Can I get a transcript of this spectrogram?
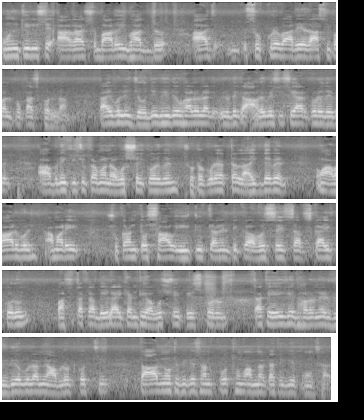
উনতিরিশে আগস্ট, বারোই ভাদ্র, আজ শুক্রবারের রাশিফল প্রকাশ করলাম। তাই বলি, যদি ভিডিও ভালো লাগে, ভিডিওটিকে আরও বেশি শেয়ার করে দেবেন। আপনি কিছু কমেন্ট অবশ্যই করবেন। ছোট করে একটা লাইক দেবেন। এবং আবার বলি, আমার এই সুকান্ত সাউ ইউটিউব চ্যানেলটিকে অবশ্যই সাবস্ক্রাইব করুন। পাশে থাকা বেল আইকনটি অবশ্যই প্রেস করুন। তাতে এই যে ধরনের ভিডিওগুলো আমি আপলোড করছি, তার নোটিফিকেশান প্রথম আপনার কাছে গিয়ে পৌঁছায়।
